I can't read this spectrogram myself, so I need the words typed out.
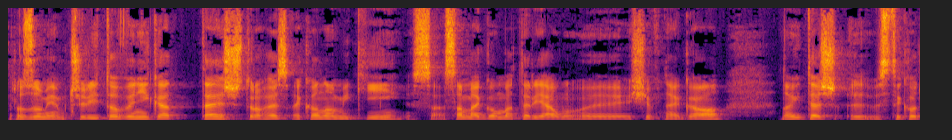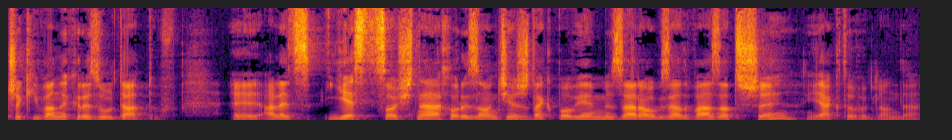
Rozumiem, czyli to wynika też trochę z ekonomiki samego materiału e, siewnego, no i też e, z tych oczekiwanych rezultatów. Ale jest coś na horyzoncie, że tak powiem, za rok, za dwa, za trzy? Jak to wygląda?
